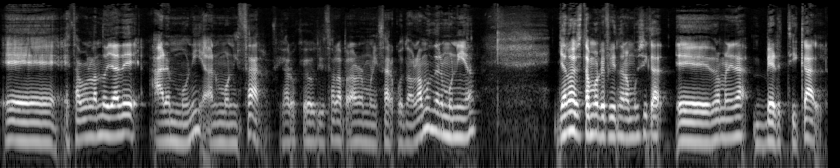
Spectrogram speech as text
Eh, estamos hablando ya de armonía, armonizar. Fijaros que he utilizado la palabra armonizar. Cuando hablamos de armonía, ya nos estamos refiriendo a la música de una manera vertical,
